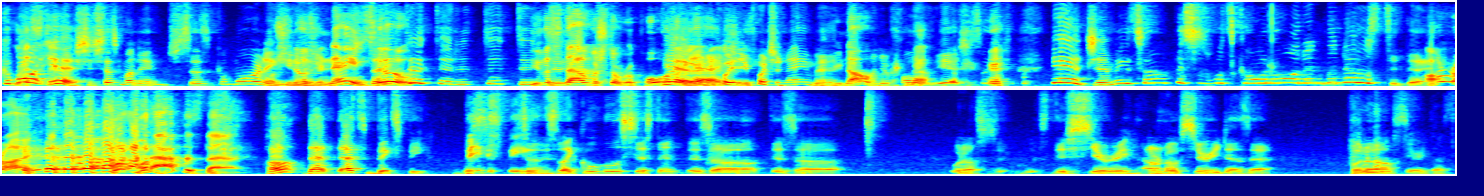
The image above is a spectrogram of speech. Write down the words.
Good morning. It. Yeah, she says my name. She says good morning. Well, she knows your name She's too. "Du- du- du- du- du- You've established a rapport? Yeah, Yeah, you, put, you put your name in You know. on your phone. No. Yeah, she's like, yeah, Jimmy. So this is what's going on in the news today. All right. what, what app is that? Huh? That that's Bixby. Bixby. So there's like Google Assistant. There's a there's a what else is it? There's Siri. I don't know if Siri does that, but I don't know uh, if Siri does.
